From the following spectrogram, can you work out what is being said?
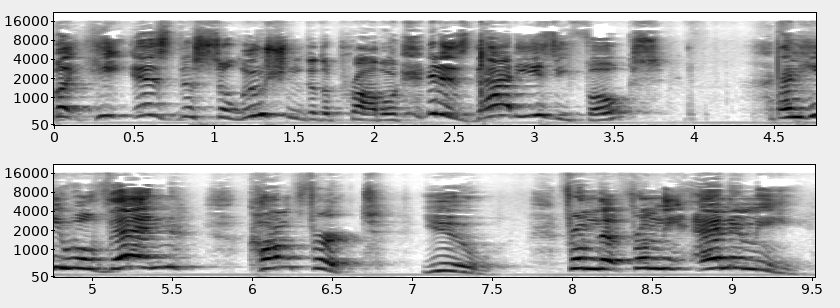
but He is the solution to the problem. It is that easy, folks. And he will then comfort you from the, from the enemy.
